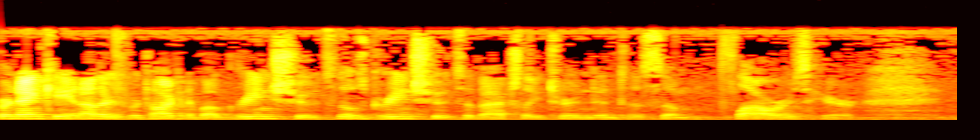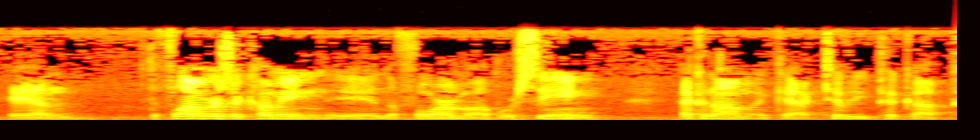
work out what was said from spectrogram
Bernanke and others were talking about green shoots. Those green shoots have actually turned into some flowers here. And the flowers are coming in the form of we're seeing economic activity pick up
